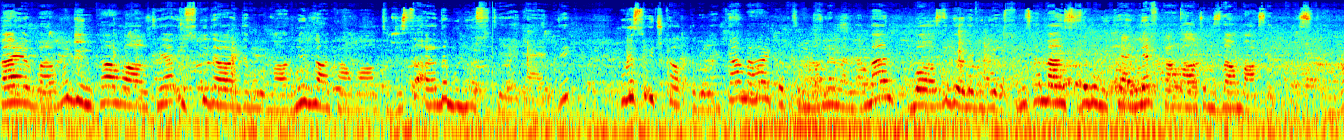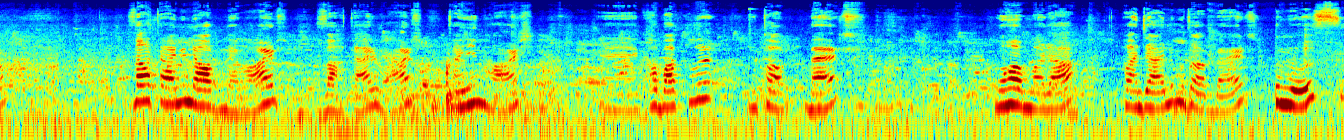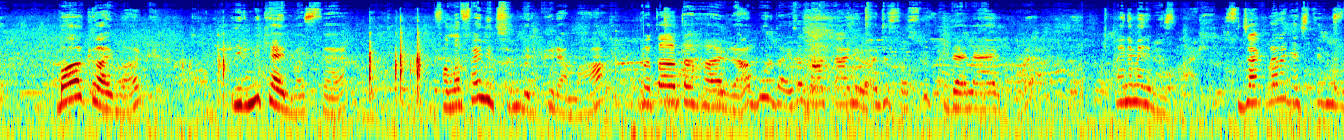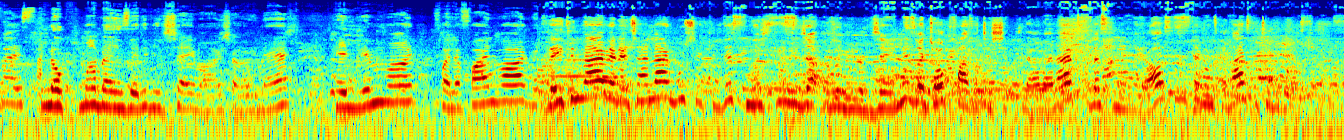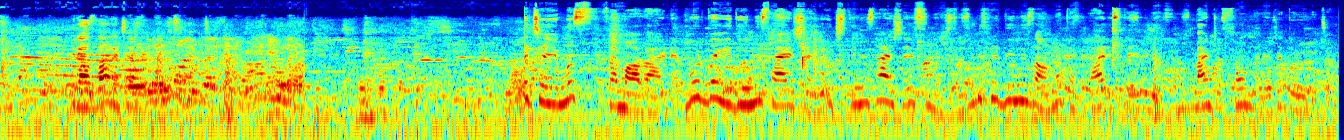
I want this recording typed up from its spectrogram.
Merhaba, bugün kahvaltıya Üsküdar'da bulunan Lübnan kahvaltıcısı Arada Blues diye geldik. Burası üç katlı bir mekan ve her katından hemen hemen Boğaz'ı görebiliyorsunuz. Hemen size bu mükellef kahvaltımızdan bahsetmek istiyorum. Zahterli labne var, zahter var, tahin var, ee, kabaklı mutabber, muhammara, pancarlı mutabber, humus, bal kaymak, irmik helvası, falafel için bir krema, patata harra, burada ise zahterli ve acı soslu pideler var. Menemenimiz var. Sıcaklara geçtiğimizde ise lokma benzeri bir şey var şöyle. Hellim var, falafel var. Zeytinler ve reçeller bu şekilde sınırsızca alabileceğiniz ve çok fazla çeşitli olarak size sunuluyor. Siz istediğiniz kadar seçebiliyorsunuz. Birazdan reçelleri ve çayımız semaverde. Burada yediğiniz her şey içtiğiniz her şey sınırsız. Bitirdiğiniz anda tekrar isteyebiliyorsunuz. Bence son derece doyurucu.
